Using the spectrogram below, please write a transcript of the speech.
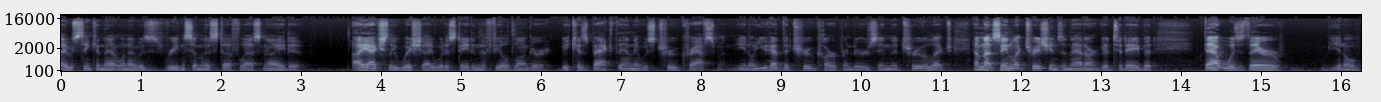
I was thinking that when I was reading some of this stuff last night. It, I actually wish I would have stayed in the field longer because back then it was true craftsmen. You know, you had the true carpenters and the true elect. I'm not saying electricians and that aren't good today, but that was their, you know,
